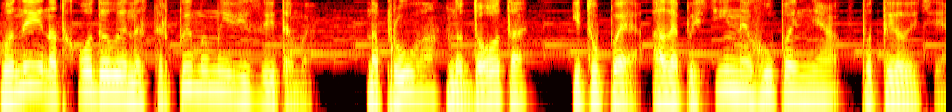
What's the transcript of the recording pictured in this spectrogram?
вони надходили нестерпимими візитами: напруга, нудота і тупе, але постійне гупання в потилиці.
